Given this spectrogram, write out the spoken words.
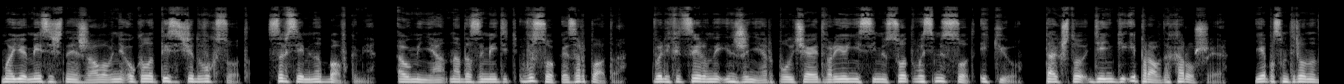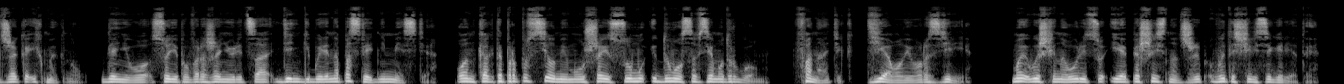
Мое месячное жалование около 1200, со всеми надбавками. А у меня, надо заметить, высокая зарплата. Квалифицированный инженер получает в районе 700-800 IQ. Так что деньги и правда хорошие. Я посмотрел на Джека и хмыкнул. Для него, судя по выражению лица, деньги были на последнем месте. Он как-то пропустил мимо ушей сумму и думал совсем о другом. Фанатик, дьявол его раздери. Мы вышли на улицу и, опершись на джип, вытащили сигареты.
